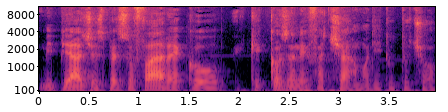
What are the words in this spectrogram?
mi piace spesso fare, ecco, che cosa ne facciamo di tutto ciò?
